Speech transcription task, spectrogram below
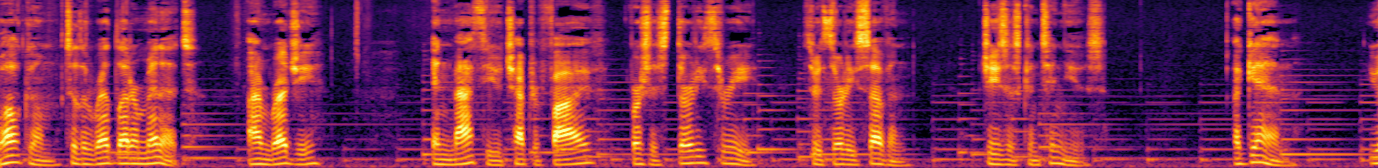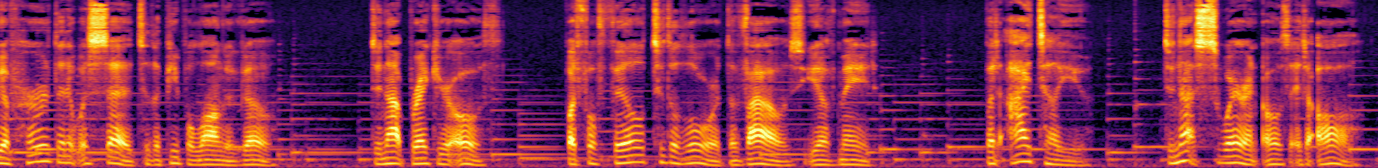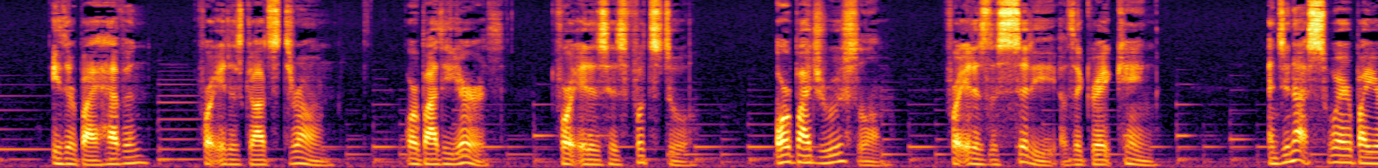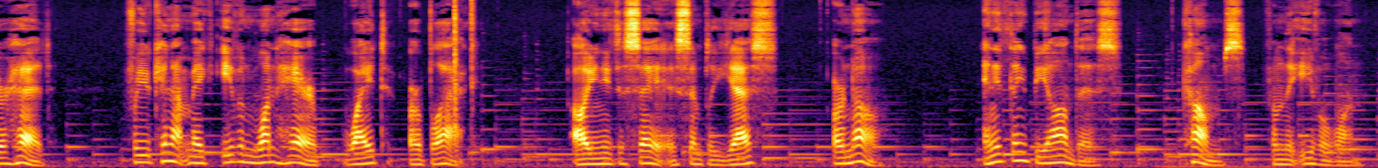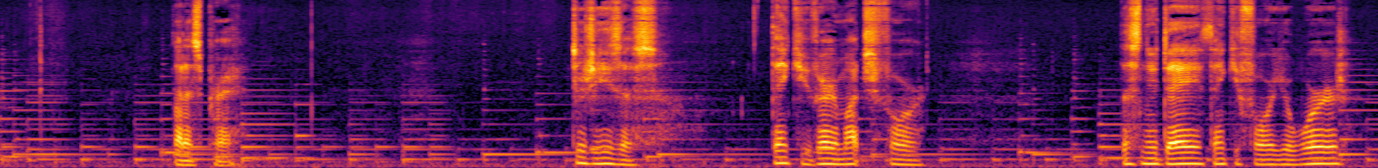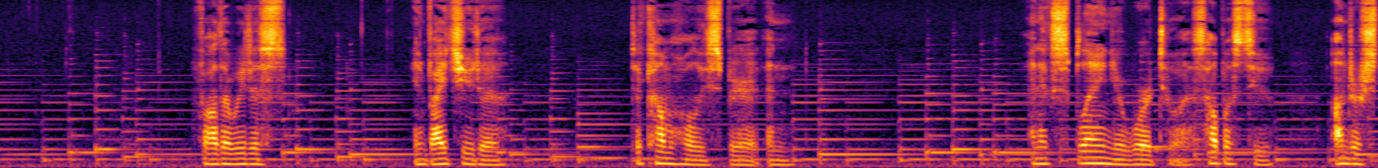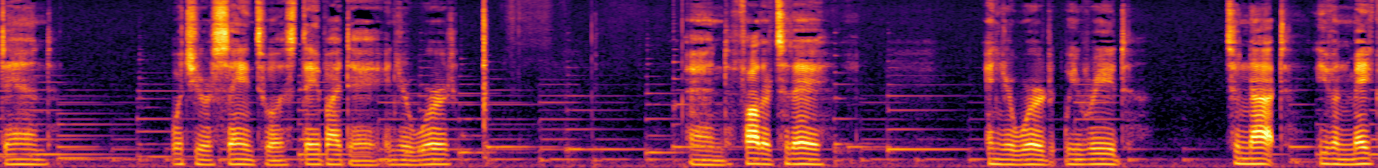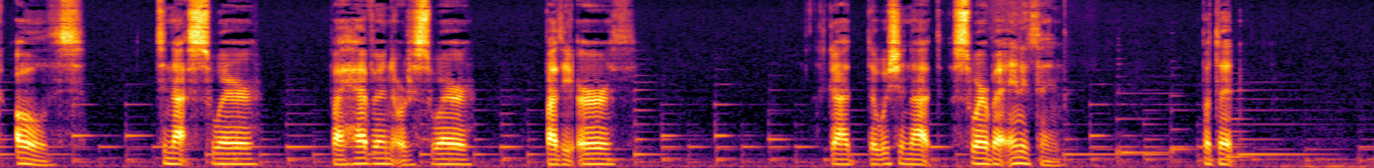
Welcome to the Red Letter Minute. I'm Reggie. In Matthew chapter 5, verses 33 through 37, Jesus continues Again, you have heard that it was said to the people long ago, Do not break your oath, but fulfill to the Lord the vows you have made. But I tell you, do not swear an oath at all, either by heaven, for it is God's throne, or by the earth, for it is his footstool, or by Jerusalem, for it is the city of the great king. And do not swear by your head, for you cannot make even one hair white or black. All you need to say is simply yes or no. Anything beyond this comes from the evil one. Let us pray. Dear Jesus, thank you very much for this new day. Thank you for your word. Father, we just invite you to to come Holy Spirit and and explain your word to us. Help us to understand what you are saying to us day by day in your word. And Father, today in your word, we read to not even make oaths, to not swear by heaven or to swear by the earth. God, that we should not swear by anything, but that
